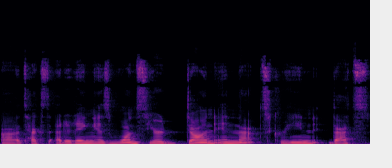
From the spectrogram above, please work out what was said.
uh, text editing is once you're done in that screen, that's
